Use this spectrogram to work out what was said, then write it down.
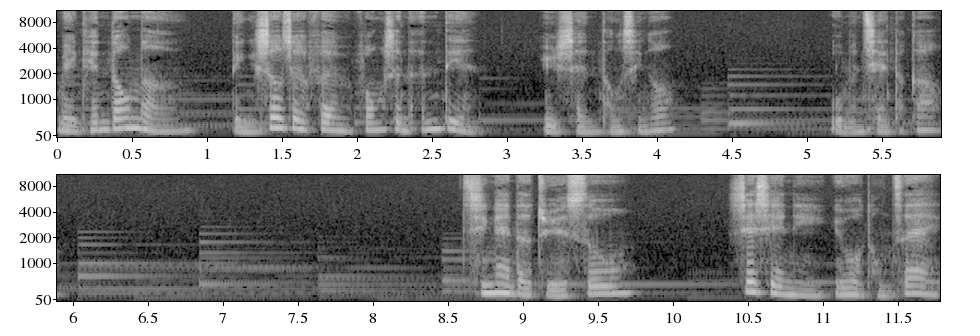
每天都能领受这份丰盛的恩典，与神同行哦。我们前祷告，亲爱的耶稣，谢谢你与我同在，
